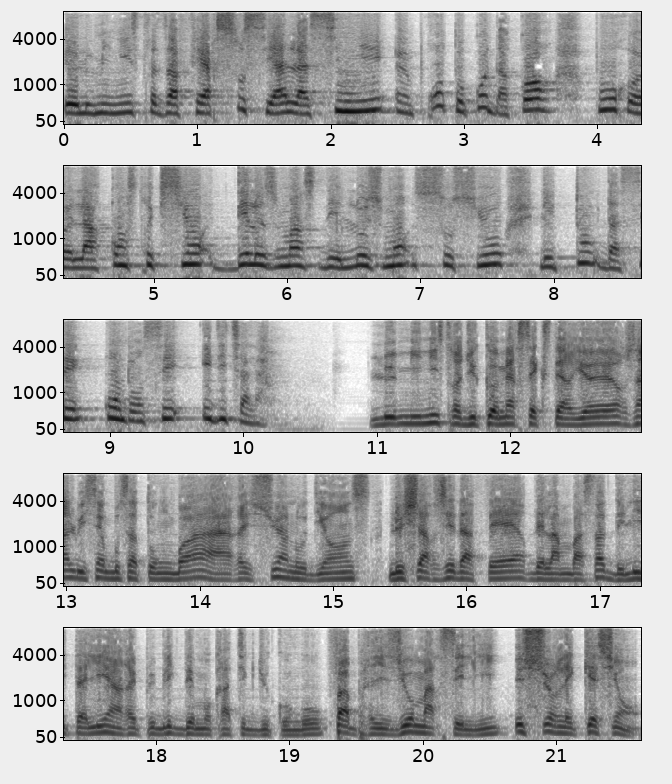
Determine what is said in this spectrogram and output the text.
et le ministre des Affaires sociales a signé un protocole d'accord pour euh, la construction des logements, des logements sociaux, les tout d'assez condensé et d'Itchala. Le ministre du Commerce extérieur, Jean-Lucien Boussatongba, a reçu en audience le chargé d'affaires de l'ambassade de l'Italie en République démocratique du Congo, Fabrizio Marcelli, sur les questions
